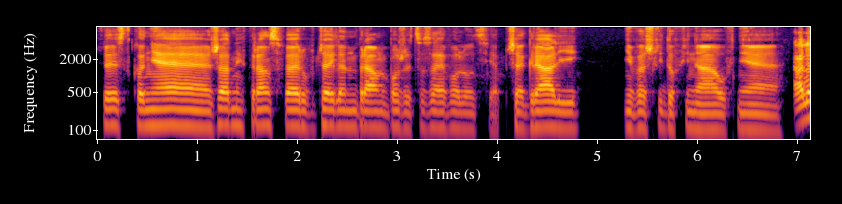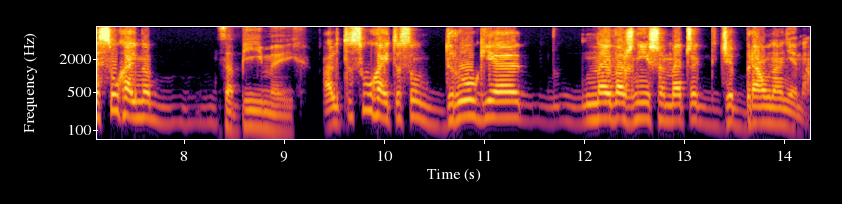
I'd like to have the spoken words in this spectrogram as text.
wszystko, nie, żadnych transferów. Jalen Brown, Boże, co za ewolucja. Przegrali, nie weszli do finałów, nie. Ale słuchaj, no Zabijmy ich. Ale to słuchaj, to są drugie najważniejsze mecze, gdzie Brauna nie ma.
